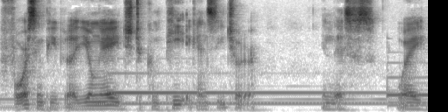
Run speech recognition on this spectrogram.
forcing people at a young age to compete against each other in this way.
